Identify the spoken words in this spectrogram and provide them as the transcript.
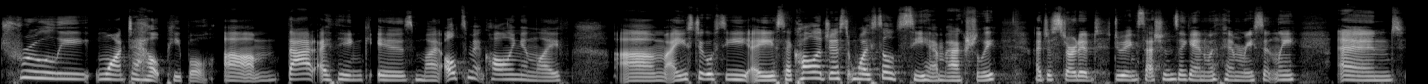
truly want to help people. Um, that I think is my ultimate calling in life. Um, I used to go see a psychologist. Well, I still see him actually. I just started doing sessions again with him recently. And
